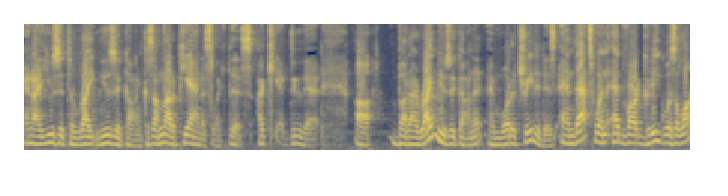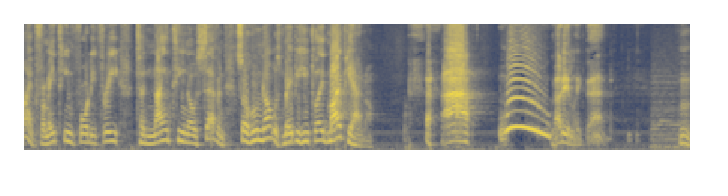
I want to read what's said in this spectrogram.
and I use it to write music on because I'm not a pianist like this. I can't do that. Uh, but I write music on it, and what a treat it is. And that's when Edvard Grieg was alive from 1843 to 1907. So who knows? Maybe he played my piano. Woo! How do you like that? Hmm.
